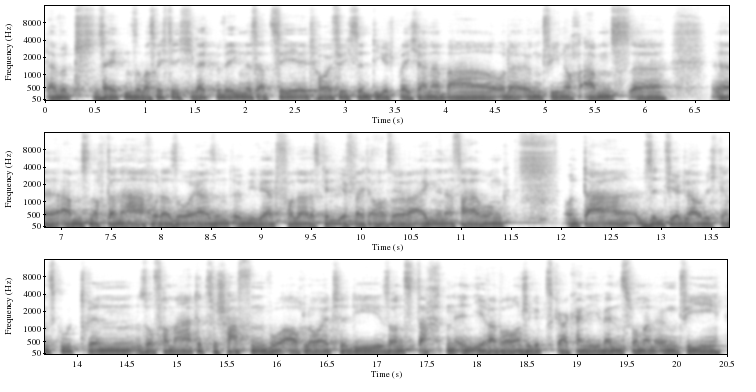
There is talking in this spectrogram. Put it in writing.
da wird selten so was richtig Weltbewegendes erzählt. Häufig sind die Gespräche an der Bar oder irgendwie noch abends, äh, äh, abends noch danach oder so, ja, sind irgendwie wertvoller. Das kennt ihr vielleicht auch aus eurer eigenen Erfahrung. Und da sind wir, glaube ich, ganz gut drin, so Formate zu schaffen, wo auch Leute, die sonst dachten, in ihrer Branche gibt es gar keine Events, wo man irgendwie,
